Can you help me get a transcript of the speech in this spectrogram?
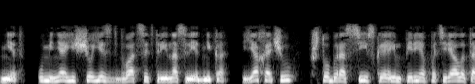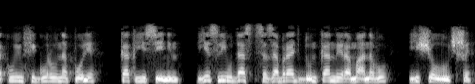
Нет. У меня еще есть 23 наследника. Я хочу, чтобы Российская империя потеряла такую фигуру на поле, как Есенин. Если удастся забрать Дункан и Романову, еще лучше.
